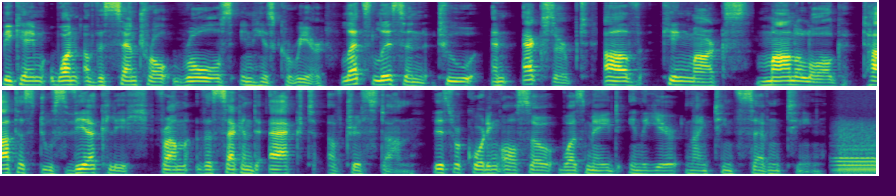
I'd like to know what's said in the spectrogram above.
became one of the central roles in his career, let's listen to an excerpt of King Mark's monologue Tatest du's wirklich from the second act of Tristan. This recording also was made in the year 1917.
